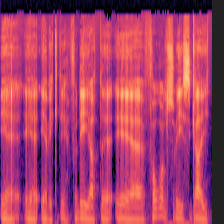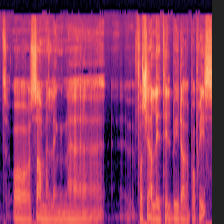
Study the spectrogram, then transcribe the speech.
er, er, er, viktig. Fordi at det er forholdsvis greit å sammenligne forskjellige tilbydere på pris.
